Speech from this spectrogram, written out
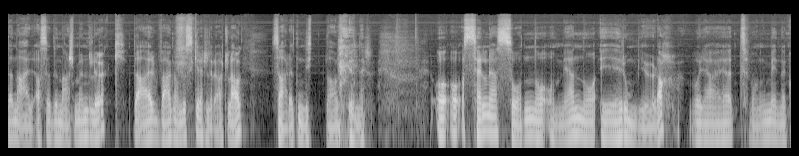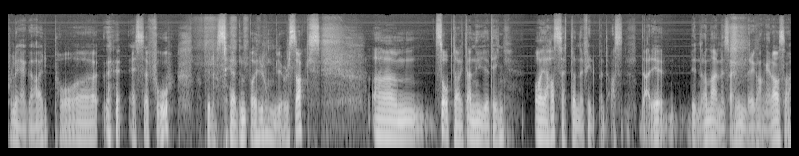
den er, altså, den er som en løk. Det er Hver gang du skreller av et lag, så er det et nytt lag under. Og, og selv når jeg så den nå om igjen nå i romjula, hvor jeg tvang mine kollegaer på uh, SFO til å se den på romjulsaks, um, så oppdaget jeg nye ting. Og jeg har sett denne filmen altså, Det er, begynner å nærme seg 100 ganger. Altså.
